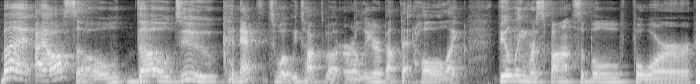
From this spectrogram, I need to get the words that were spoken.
But I also, though, do connect it to what we talked about earlier about that whole like feeling responsible for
